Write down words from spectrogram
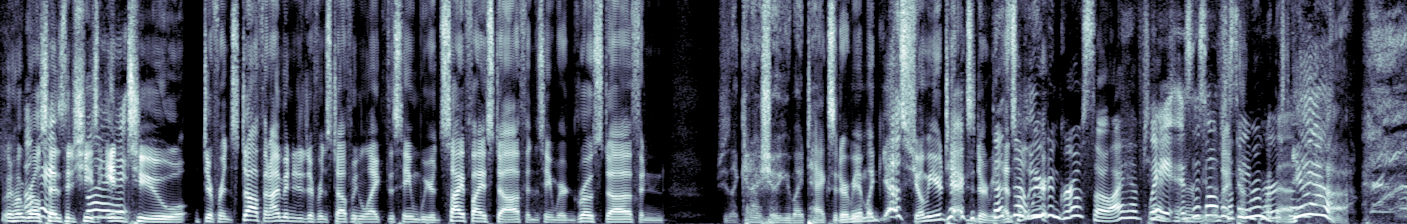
when Homegirl Okay, says that she's but- into different stuff, and I'm into different stuff, and like the same weird sci-fi stuff and the same weird gross stuff, and she's like, "Can I show you my taxidermy?" I'm like, "Yes, show me your taxidermy." that's, That's, not hilarious. weird and gross though. I have. Wait, is this all There's the nothing same wrong person? Yeah,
